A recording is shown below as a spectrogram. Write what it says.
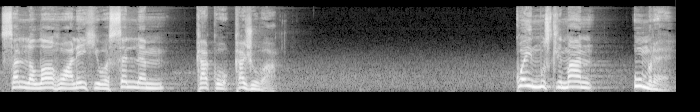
саллаллаху алейхи васелем, како кажува. Кој муслиман умре,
